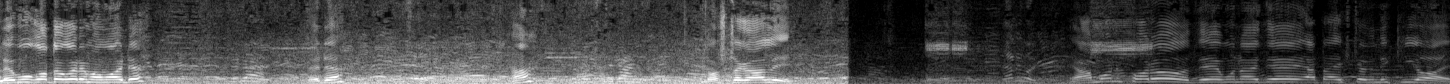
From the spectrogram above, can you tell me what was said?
লেবু কত করে মামা এটা? এটা? হ্যাঁ? দশ টাকা আলি। এমন করো যে মনে হয় যে একটা এক্সট্রা দিলে কি হয়?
